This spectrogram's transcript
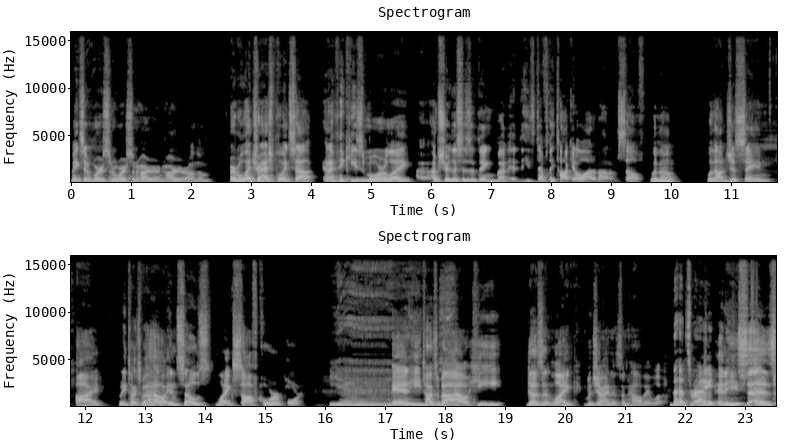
makes it worse and worse and harder and harder on them. Urban White Trash points out, and I think he's more like I'm sure this is a thing, but it, he's definitely talking a lot about himself mm-hmm. without without just saying I. But he talks about how incels like softcore porn, yeah and he talks about how he doesn't like vaginas and how they look. that's right And he says,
